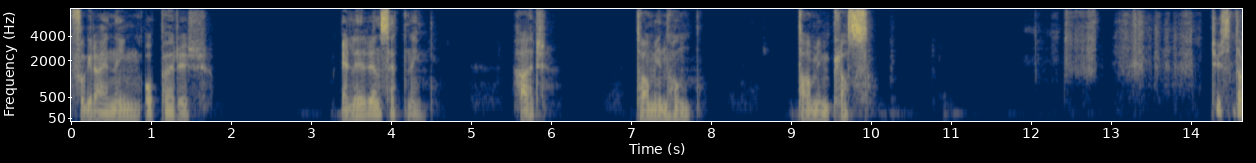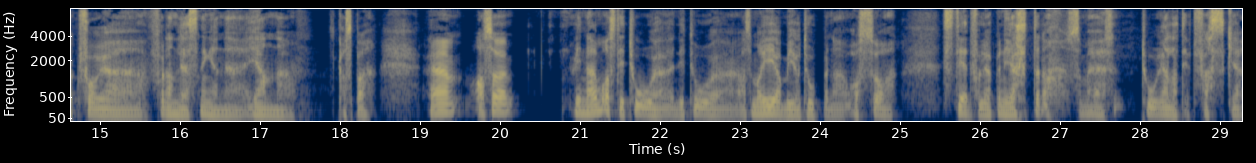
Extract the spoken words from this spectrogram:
forgreining opphører. Eller en setning. Her, ta min hånd, ta min plass. Tusen takk for, eh, for den lesningen eh, igjen, eh, Kasper. Eh, altså, vi nærmer oss de to, de to altså Maria-biotopene, også Sted for løpende hjerte, da, som er to relativt ferske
